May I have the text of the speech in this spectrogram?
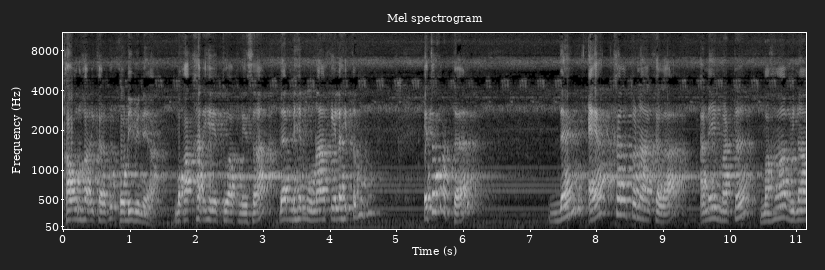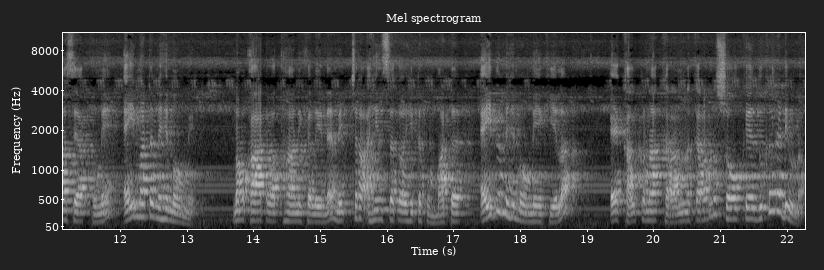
කවුරු හරි කරපු පොඩි විනයක්. මොකක් හරි හේතුවක් නිසා දැන් මෙහෙම වුණා කියලා හිතමුකෝ. එතකොට දැන් ඇයත් කල්පනා කළා අනේ මට මහා විනාශයක් වුණේ. ඇයි මට මෙහෙම වුනේ? මම කාටවත් හානි කළේ නැහැ. මෙච්චර අහිංසකව හිටපු මට ඇයිද මෙහෙම වුනේ කියලා ඒ කල්පනා කරන්න කරන්න ශෝකය දුක වැඩි වුණා.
